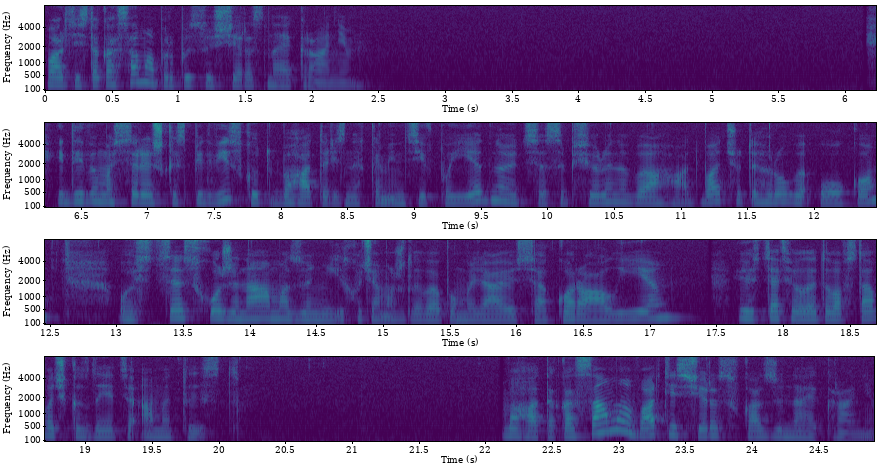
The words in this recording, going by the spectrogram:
Вартість така сама, прописую ще раз на екрані. І дивимося сережки з підвіскою. Тут багато різних камінців поєднуються, сапфіриновий агат. Бачу тигрове око. Ось це схоже на Амазоні, хоча, можливо, я помиляюся, корал є. І ось ця фіолетова вставочка, здається, аметист. Вага така сама, вартість ще раз вказую на екрані.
